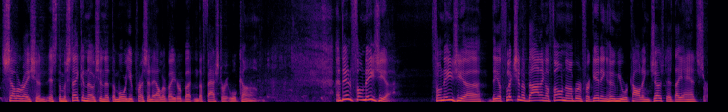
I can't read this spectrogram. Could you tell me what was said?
acceleration. It's the mistaken notion that the more you press an elevator button, the faster it will come. and then Phonesia. Phonesia, the affliction of dialing a phone number and forgetting whom you were calling just as they answer.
